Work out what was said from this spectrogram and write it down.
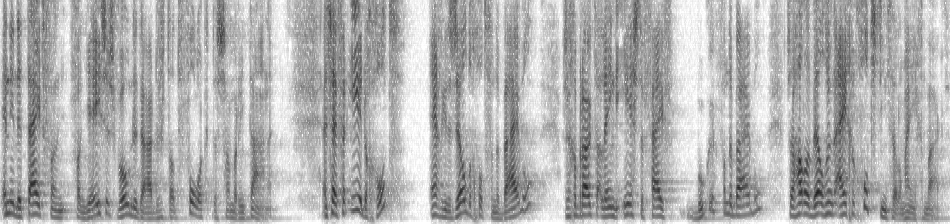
En in de tijd van, van Jezus woonde daar dus dat volk, de Samaritanen. En zij vereerden God, eigenlijk dezelfde God van de Bijbel. Ze gebruikten alleen de eerste vijf boeken van de Bijbel. Ze hadden wel hun eigen godsdienst eromheen gemaakt.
